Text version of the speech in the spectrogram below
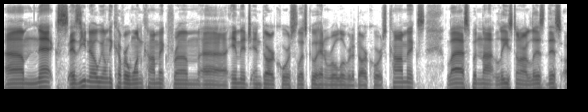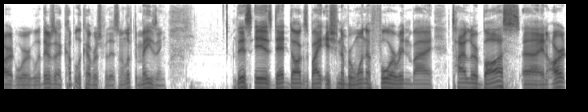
Um, next, as you know, we only cover one comic from uh, Image and Dark Horse, so let's go ahead and roll over to Dark Horse Comics. Last but not least on our list, this artwork. There's a couple of covers for this, and it looked amazing. This is Dead Dog's Bite, issue number one of four, written by Tyler Boss uh, and art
